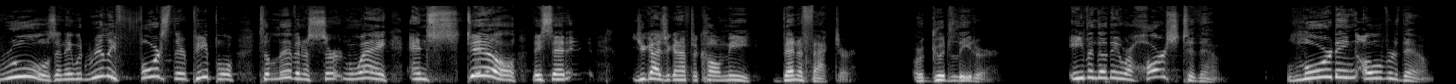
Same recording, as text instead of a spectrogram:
rules and they would really force their people to live in a certain way. And still, they said, you guys are going to have to call me benefactor or good leader. Even though they were harsh to them, lording over them.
